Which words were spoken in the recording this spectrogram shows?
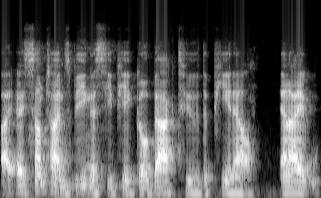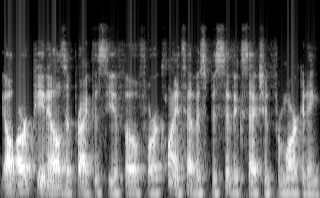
I, I, sometimes being a CPA go back to the P and L, and I our P and L as a practice CFO for our clients have a specific section for marketing,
